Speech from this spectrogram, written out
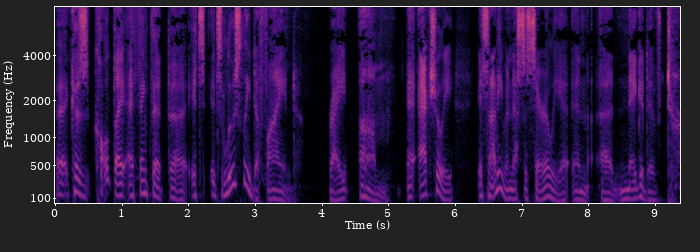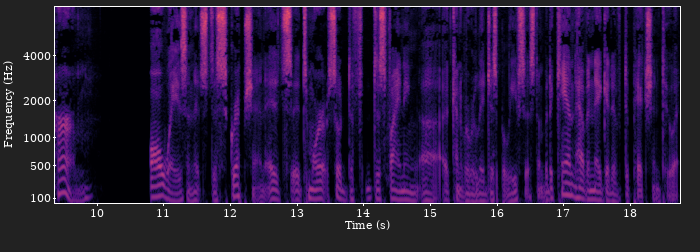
because cult, I, I think that uh, it's it's loosely defined, right? Um, actually, it's not even necessarily a, an, a negative term always in its description. It's it's more so def- defining uh, a kind of a religious belief system, but it can have a negative depiction to it.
